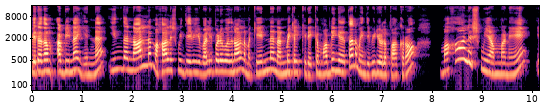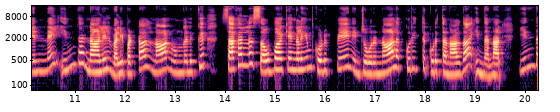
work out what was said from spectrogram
விரதம் அப்படின்னா என்ன? இந்த நாளில் மகாலட்சுமி தேவியை வழிபடுவதனால் நமக்கு என்ன நன்மைகள் கிடைக்கும் அப்படிங்கிறத தான் நம்ம இந்த வீடியோவில் பார்க்குறோம் மகாலட்சுமி அம்மனே என்னை இந்த நாளில் வழிபட்டால் நான் உங்களுக்கு சகல சௌபாக்கியங்களையும் கொடுப்பேன் என்று ஒரு நாளை குறித்து கொடுத்த நாள் தான் இந்த நாள். இந்த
